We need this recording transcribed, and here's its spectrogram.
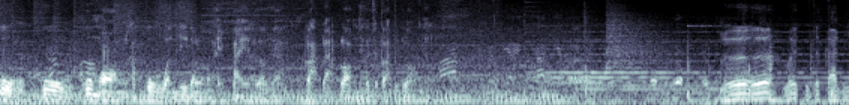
กู้กู้กู้มองนะครับกู้วันที่กำลังไหลไปแล้วเราจะกลับละรอบนี้ก็จะกลับอีกรอบหนึงเออเออเว้ยกูจัดการดี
